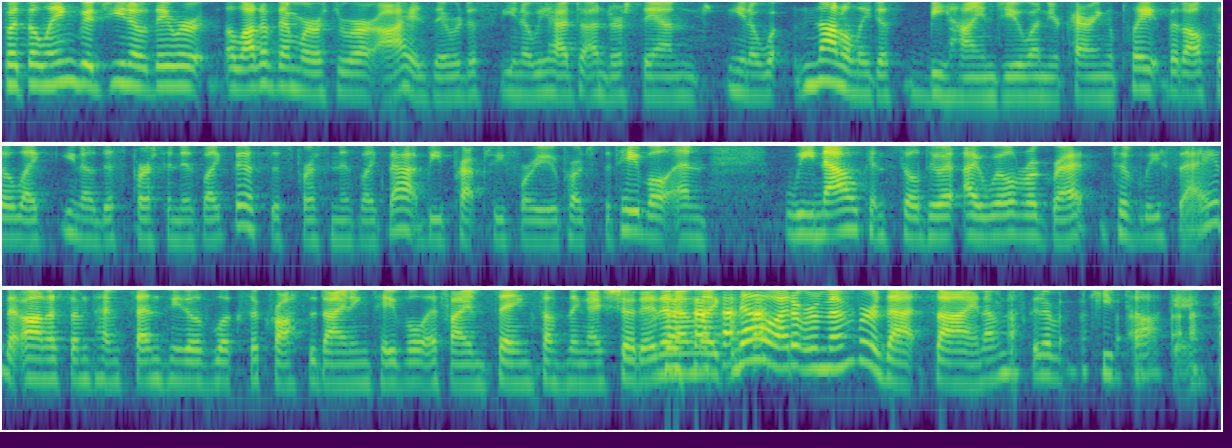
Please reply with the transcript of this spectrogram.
But the language, you know, they were a lot of them were through our eyes. They were just, you know, we had to understand, you know, what, not only just behind you when you're carrying a plate, but also like, you know, this person is like this, this person is like that. Be prepped before you approach the table. And we now can still do it. I will regrettably say that Anna sometimes sends me those looks across the dining table if I'm saying something I shouldn't, and I'm like, no, I don't remember that sign. I'm just going to keep talking.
